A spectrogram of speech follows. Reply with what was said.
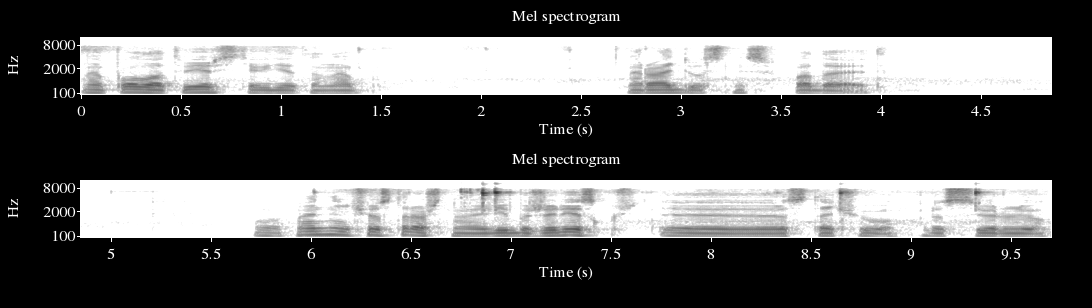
на пол отверстия где-то на, на радиус не совпадает. Вот. Но это ничего страшного. Либо железку э, расточу рассверлю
